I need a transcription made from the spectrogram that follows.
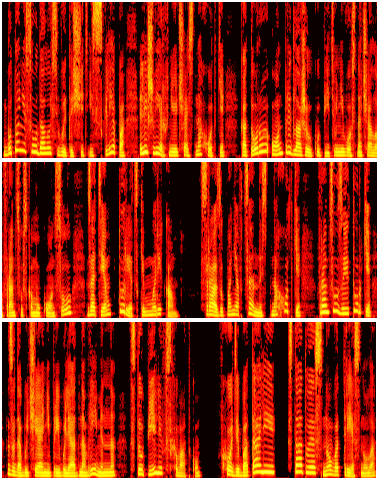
Бутонису удалось вытащить из склепа лишь верхнюю часть находки, которую он предложил купить у него сначала французскому консулу, затем турецким морякам. Сразу поняв ценность находки, французы и турки, за добычей они прибыли одновременно, вступили в схватку. В ходе баталии статуя снова треснула,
